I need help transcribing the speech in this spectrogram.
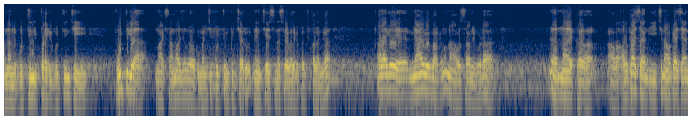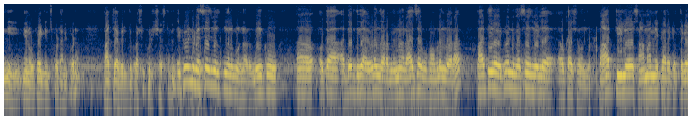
నన్ను గుర్తి ఇప్పటికి గుర్తించి పూర్తిగా నాకు సమాజంలో ఒక మంచి గుర్తింపు ఇచ్చారు నేను చేసిన సేవలకు ప్రతిఫలంగా. అలాగే న్యాయ విభాగంలో నా అవసరాన్ని కూడా నా యొక్క అవకాశాన్ని ఇచ్చిన అవకాశాన్ని నేను ఉపయోగించుకోవడానికి కూడా పార్టీ అభివృద్ధి కోసం కృషి చేస్తానని ఎటువంటి మెసేజ్ వెళ్తుంది అనుకుంటున్నారు మీకు ఒక అభ్యర్థిగా ఇవ్వడం ద్వారా మిమ్మల్ని రాజ్యసభకు పంపడం ద్వారా పార్టీలో ఎటువంటి మెసేజ్ వెళ్ళే అవకాశం ఉంది? పార్టీలో సామాన్య కార్యకర్తగా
